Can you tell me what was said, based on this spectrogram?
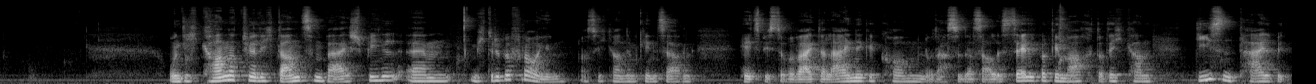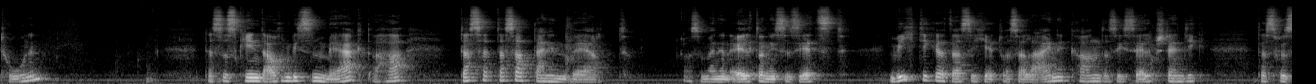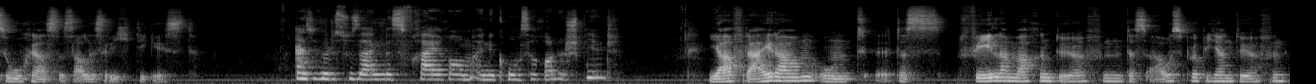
Und ich kann natürlich dann zum Beispiel ähm, mich darüber freuen. Also ich kann dem Kind sagen, jetzt bist du aber weit alleine gekommen oder hast du das alles selber gemacht oder ich kann diesen Teil betonen, dass das Kind auch ein bisschen merkt, aha, das hat, das hat einen Wert. Also meinen Eltern ist es jetzt wichtiger, dass ich etwas alleine kann, dass ich selbstständig das versuche, als das alles richtig ist. Also würdest du sagen, dass Freiraum eine große Rolle spielt? Ja, Freiraum und äh, das Fehler machen dürfen, das ausprobieren dürfen.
